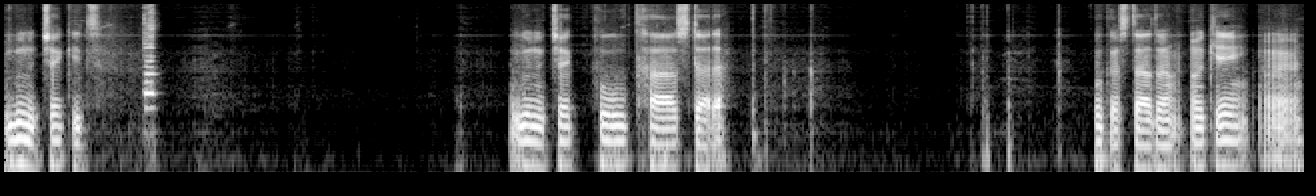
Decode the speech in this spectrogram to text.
we're going to check it. We're going to check pull forecast data. Forecast data okay all right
